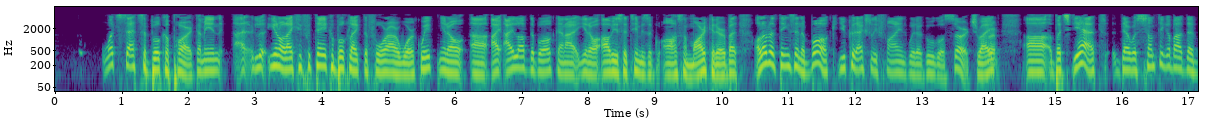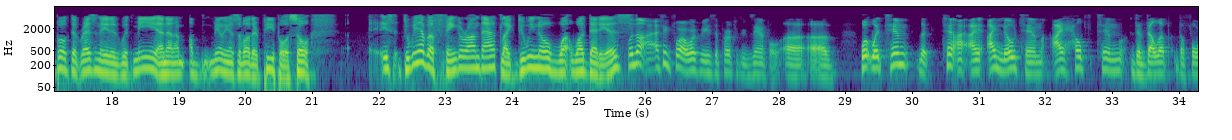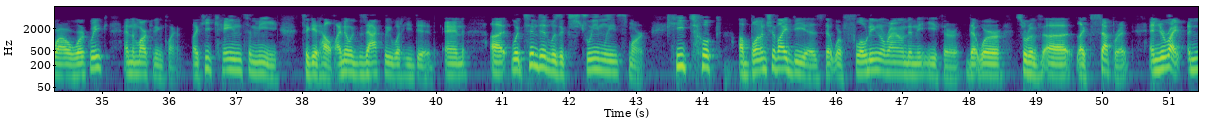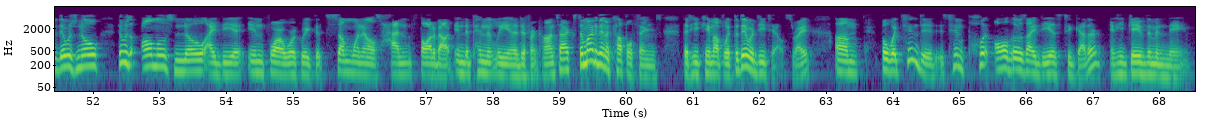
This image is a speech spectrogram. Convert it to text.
what sets a book apart? I mean, I, you know, like if you take a book like The Four Hour Work Week, you know, uh, I I love the book, and I, you know, obviously Tim is an awesome marketer, but a lot of the things in a book you could actually find with a Google search, right? right. Uh, but yet there was something about that book that resonated with me and then uh, millions of other people. So is do we have a finger on that? Like, do we know what what that is? Well, no, I think Four Hour Work Week is the perfect example uh, of what what Tim look Tim I, I know Tim I helped Tim develop the four hour work week and the marketing plan. Like he came to me to get help. I know exactly what he did. And uh, what Tim did was extremely smart. He took a bunch of ideas that were floating around in the ether that were sort of uh, like separate. And you're right. And there was no there was almost no idea in Four Hour Work Week that someone else hadn't thought about independently in a different context. There might have been a couple things that he came up with, but they were details, right? Um, but what Tim did is Tim put all those ideas together and he gave them a name.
